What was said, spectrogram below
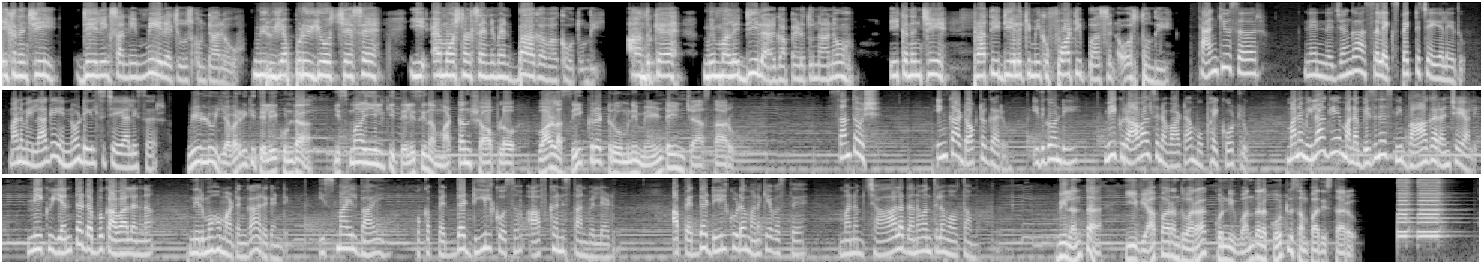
ఇక నుంచి డీలింగ్స్ అన్ని మీరే చూసుకుంటారు. మీరు ఎప్పుడు యూజ్ చేసే ఈ ఎమోషనల్ సెంటిమెంట్ బాగా వర్క్ అవుతుంది. అందుకే మిమ్మల్ని డీలర్గా పెడుతున్నాను. ఇక నుంచి ప్రతి డీల్కి మీకు ఫార్టీ పర్సెంట్ వస్తుంది. Thank you sir. నేను నిజంగా అస్సలు ఎక్స్పెక్ట్ చేయలేదు. మనం ఇలాగే ఎన్నో డీల్స్ చేయాలి సార్. వీళ్ళు ఎవరికి తెలియకుండా ఇస్మాయిల్కి తెలిసిన మటన్ షాప్లో వాళ్ళ సీక్రెట్ రూమ్ని మెయింటైన్ చేస్తారు. సంతోష్ ఇంకా డాక్టర్ గారు ఇదిగోండి మీకు రావాల్సిన వాటా ముప్పై కోట్లు. మనం ఇలాగే మన బిజినెస్ని బాగా రన్ చేయాలి. మీకు ఎంత డబ్బు కావాలన్నా నిర్మోహమాటంగా అడగండి. ఇస్మాయిల్ బాయ్ ఒక పెద్ద డీల్ కోసం ఆఫ్ఘనిస్తాన్ వెళ్ళాడు. ఆ పెద్ద డీల్ కూడా మనకే వస్తే మనం చాలా ధనవంతులం అవుతాము. వీళ్ళంతా ఈ వ్యాపారం ద్వారా కొన్ని వందల కోట్లు సంపాదిస్తారు.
